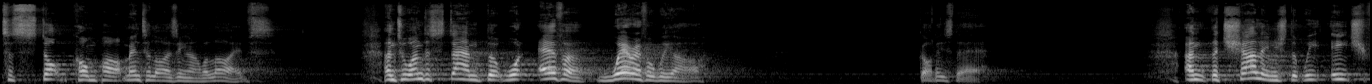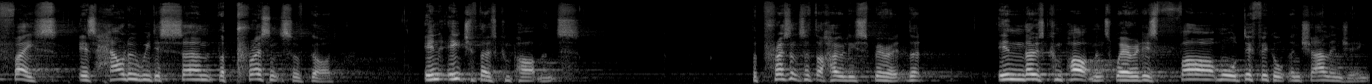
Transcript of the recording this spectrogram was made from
to stop compartmentalizing our lives and to understand that whatever, wherever we are, God is there. And the challenge that we each face is how do we discern the presence of God in each of those compartments? The presence of the Holy Spirit, that in those compartments where it is far more difficult and challenging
